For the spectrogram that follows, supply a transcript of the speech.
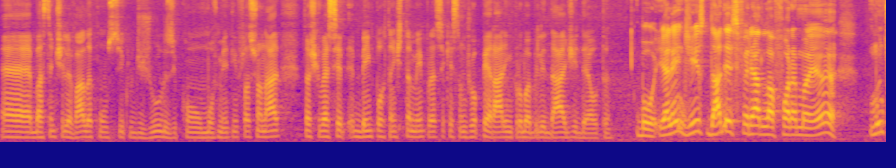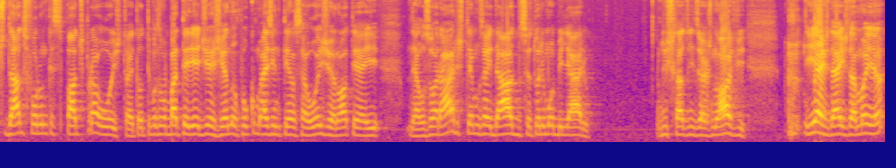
é, bastante elevada com o ciclo de juros e com o movimento inflacionário. Então acho que vai ser bem importante também para essa questão de operar em probabilidade e delta. Boa, e além disso, dado esse feriado lá fora amanhã, muitos dados foram antecipados para hoje, tá? Então temos uma bateria de agenda um pouco mais intensa hoje, anotem aí né, os horários. Temos aí dados do setor imobiliário dos Estados Unidos às 9 e às 10 da manhã,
